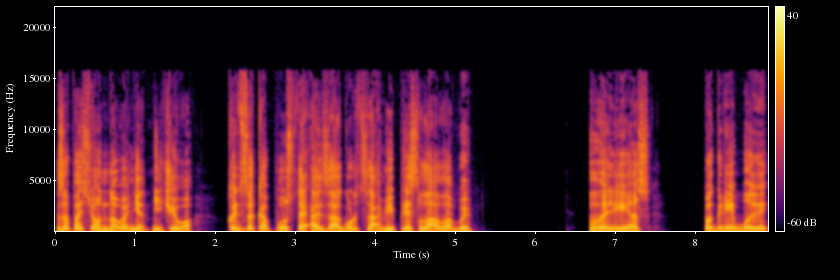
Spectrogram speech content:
запасенного нет ничего. Хоть за капустой, аль за огурцами прислала бы. «В лес, по грибы.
